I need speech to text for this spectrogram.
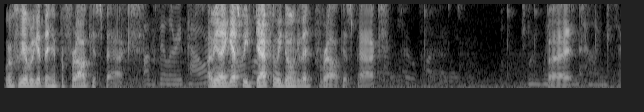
Or if we ever get the Hippaforalkus back. Auxiliary power. I mean, I guess we definitely don't get the Hippaforalkus back. We're wasting But- time, sir.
